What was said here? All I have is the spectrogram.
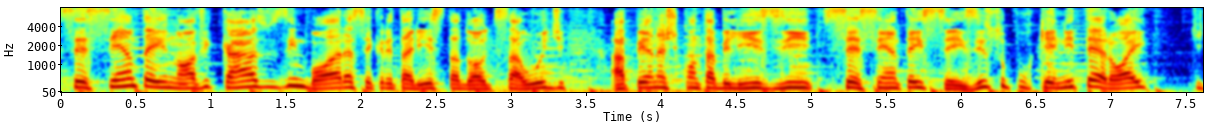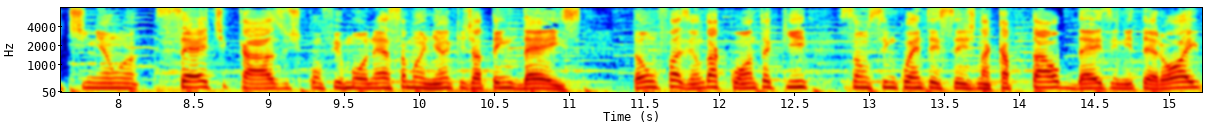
69 casos, embora a Secretaria Estadual de Saúde apenas contabilize 66. Isso porque Niterói, que tinha sete casos, confirmou nessa manhã que já tem 10. Então, fazendo a conta aqui, são 56 na capital, 10 em Niterói,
